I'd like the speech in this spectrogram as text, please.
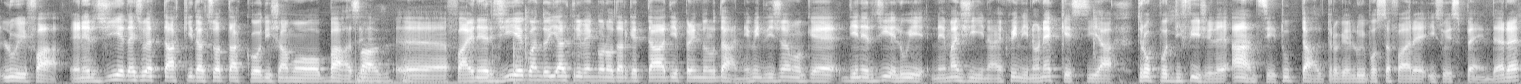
lui fa energie dai suoi attacchi, dal suo attacco, diciamo, base. Base, sì. eh, fa energie quando gli altri vengono targettati e prendono danni. Quindi diciamo che di energie lui ne macina e quindi non è che sia troppo difficile, anzi, tutt'altro che lui possa fare i suoi spender.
